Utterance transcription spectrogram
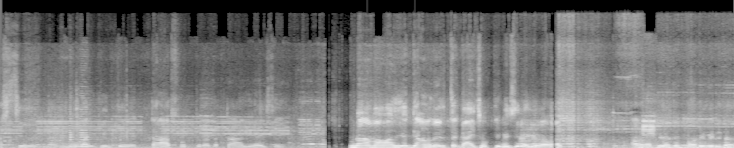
আসছি। মোবাইল কিনতে তা সত্তর হাজার টাকা নিয়ে আইছি। না মামা আমাদের গায়ে শক্তি বেশি লাগে বাবা আমরা বিরাটের বডি বিল্ডার।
